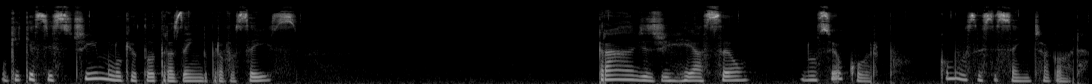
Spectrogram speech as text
O que, que esse estímulo que eu estou trazendo para vocês traz de reação no seu corpo? Como você se sente agora?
